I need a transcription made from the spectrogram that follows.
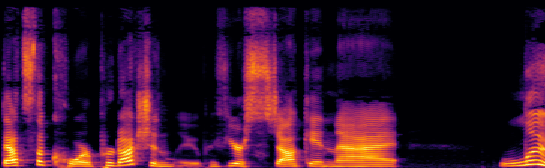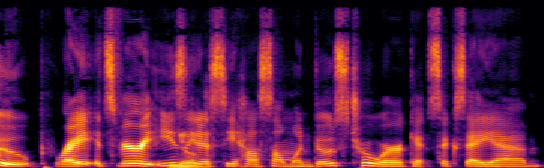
that's the core production loop. If you're stuck in that loop, right, it's very easy Yeah. to see how someone goes to work at 6 a.m.,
